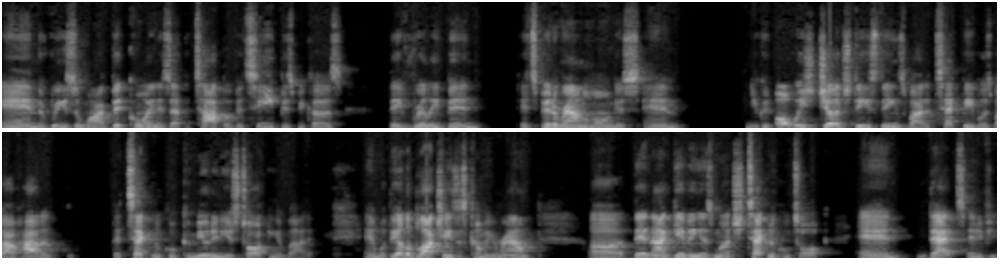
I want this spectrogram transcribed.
And the reason why Bitcoin is at the top of its heap is because they've really been, it's been around the longest. And you can always judge these things by the tech people, is about how the, the technical community is talking about it. And with the other blockchains that's coming around, uh, they're not giving as much technical talk. And that's and if you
